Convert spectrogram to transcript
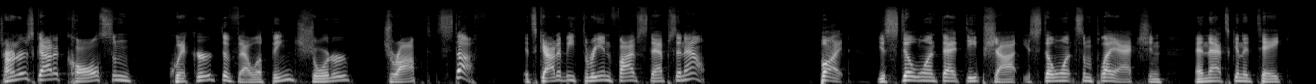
Turner's got to call some quicker, developing, shorter, dropped stuff. It's got to be three and five steps and out. But you still want that deep shot. You still want some play action. And that's going to take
